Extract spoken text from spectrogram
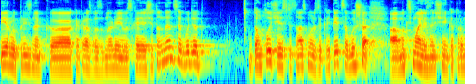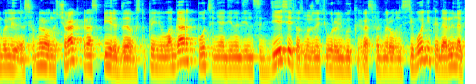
первый признак как раз возобновления восходящей тенденции тенденция будет в том случае, если цена сможет закрепиться выше а, максимальных значений, которые были сформированы вчера, как раз перед э, выступлением Лагард по цене 1.1110, возможно, эти уровни будут как раз сформированы сегодня, когда рынок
